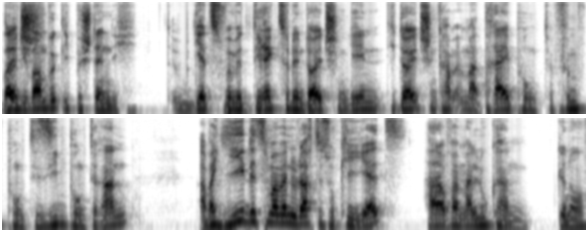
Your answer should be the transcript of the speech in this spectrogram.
Weil Deutsch- die waren wirklich beständig. Jetzt, wenn wir direkt zu den Deutschen gehen, die Deutschen kamen immer drei Punkte, fünf Punkte, sieben Punkte ran. Aber jedes Mal, wenn du dachtest, okay, jetzt, hat auf einmal Luca einen Genau.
